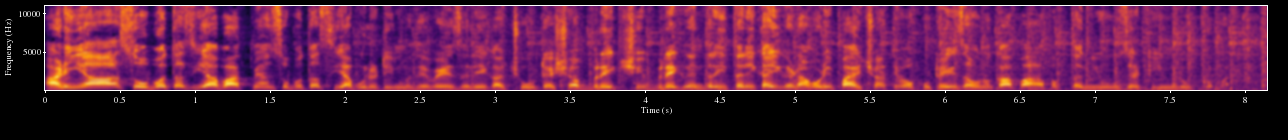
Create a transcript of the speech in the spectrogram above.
आणि या सोबतच या बातम्यांसोबतच या बुलेटिनमध्ये वेळ झाली. एका छोट्याशा ब्रेकची ब्रेकनंतर इतरही काही घडामोडी पाहायच्या तेव्हा कुठेही जाऊ नका. पहा फक्त न्यूज एटीन लोकमत.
